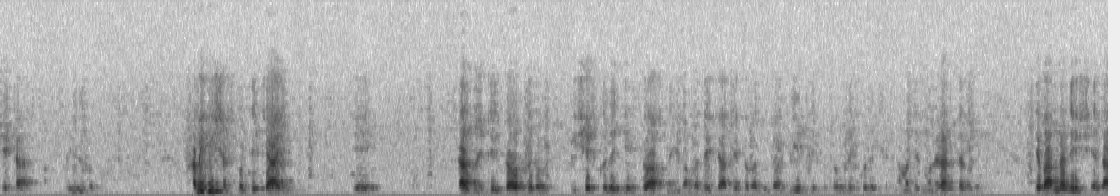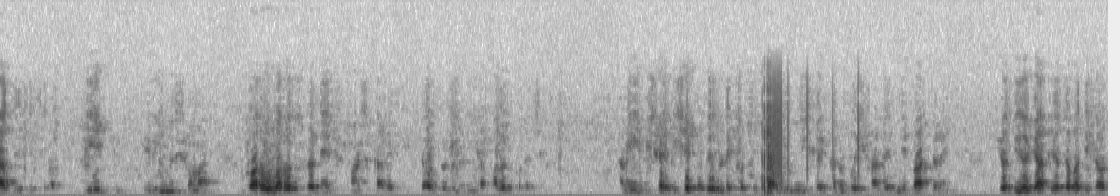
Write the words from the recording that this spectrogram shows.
সেটা আমি বিশ্বাস করতে চাই যে রাজনৈতিক দলগুলো, বিশেষ করে যেহেতু আপনি বাংলাদেশ জাতীয়তাবাদী দল বিএনপির কথা উল্লেখ করেছেন, আমাদের মনে রাখতে হবে বাংলাদেশের রাজনীতিতে বিএনপি বিভিন্ন সময় বড় বড় ধরনের সংস্কারের দলগুলি ভূমিকা পালন করেছে। আমি এই বিষয়ে বিশেষভাবে উল্লেখ করতে চাই, উনিশশো একানব্বই সালের নির্বাচনে যদিও জাতীয়তাবাদী দল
